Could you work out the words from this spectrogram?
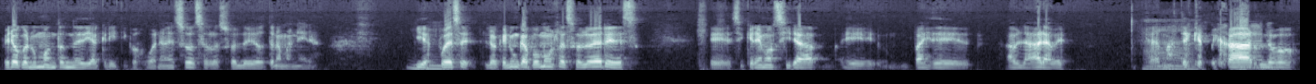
pero con un montón de diacríticos. Bueno, eso se resuelve de otra manera. Y después eh, lo que nunca podemos resolver es eh, si queremos ir a eh, un país de habla árabe. además tienes que ah. espejarlo,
